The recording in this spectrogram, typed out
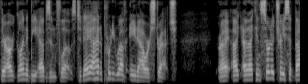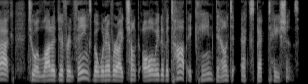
There are going to be ebbs and flows. Today I had a pretty rough eight hour stretch, right? I, and I can sort of trace it back to a lot of different things, but whenever I chunked all the way to the top, it came down to expectations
